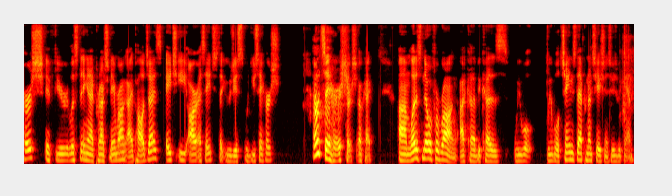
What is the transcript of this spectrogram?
Hersh, if you're listening and I pronounce your name wrong, I apologize. H E R S H. That you just would you say Hersh? I would say Hersh. Hersh. Okay. Um, let us know if we're wrong, Aka, because we will we will change that pronunciation as soon as we can.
